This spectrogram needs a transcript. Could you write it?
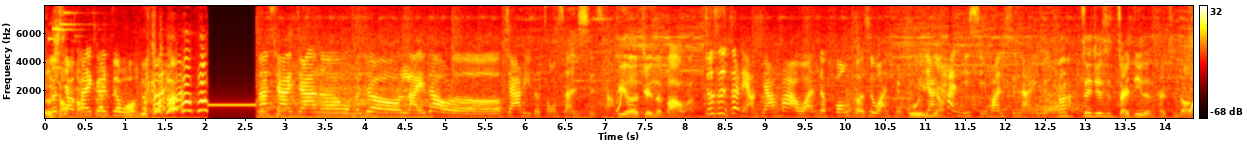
有小有小开开在跟着我们。那下一家呢，我们就来到了家里的中山市场。第二间的霸王，就是这两家霸王的风格是完全不一样，不一样看你喜欢吃哪一个。那这间是在地人才知道的。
